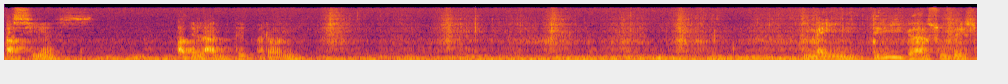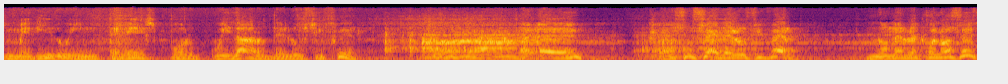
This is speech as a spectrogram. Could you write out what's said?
Así es. Adelante, varón. Me intriga su desmedido interés por cuidar de Lucifer. ¿Eh, eh? ¿Qué sucede, Lucifer? ¿No me reconoces?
